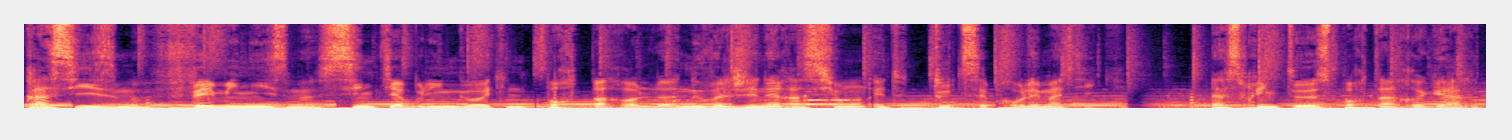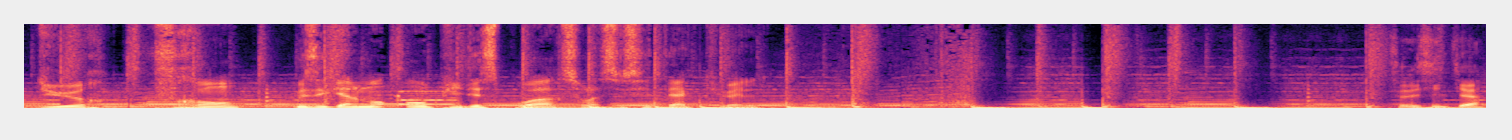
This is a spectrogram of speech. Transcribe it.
Racisme, féminisme, Cynthia Bolingo est une porte-parole de la nouvelle génération et de toutes ses problématiques. La sprinteuse porte un regard dur, franc, mais également empli d'espoir sur la société actuelle. Salut Cynthia.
